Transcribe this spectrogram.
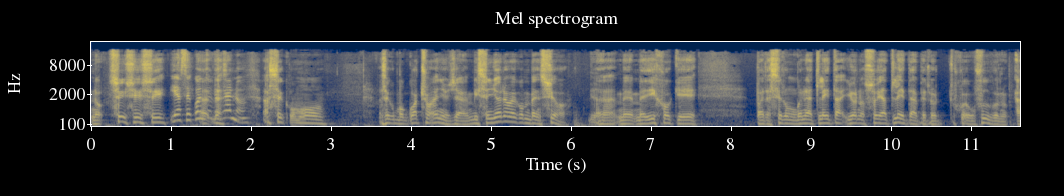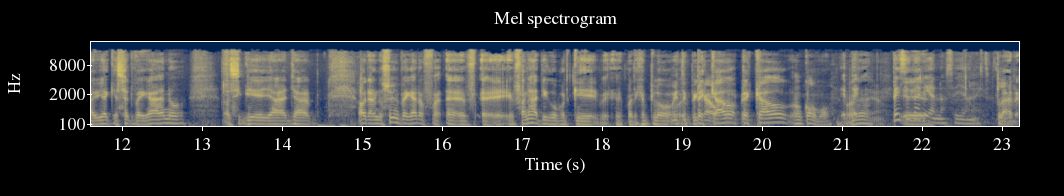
no, sí, sí, sí. ¿Y hace cuánto es vegano? Hace como, hace como cuatro años ya. Mi señora me convenció. Me, me dijo que para ser un buen atleta, yo no soy atleta, pero juego fútbol, había que ser vegano, así que ya, ya, ahora no soy un vegano eh, eh, fanático porque, eh, por ejemplo, pescado, pescado, ¿cómo? Pescetariano se llama esto. Claro,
